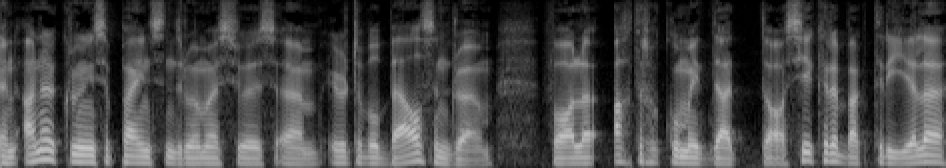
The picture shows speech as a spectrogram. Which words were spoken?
in ander kroniese pynsindrome soos um irritable bowel syndrome waar hulle agtergekom het dat daar sekere bakterieële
